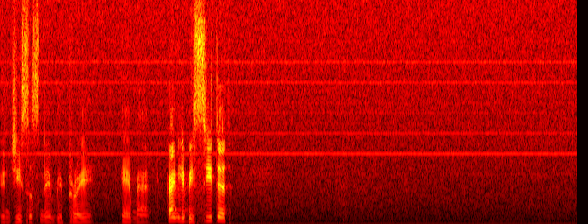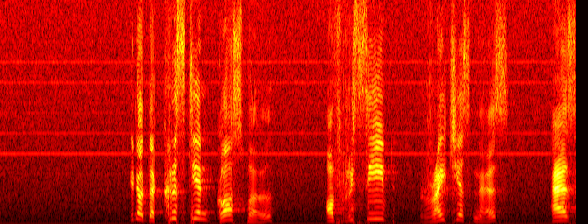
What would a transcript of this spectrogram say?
In Jesus' name we pray. Amen. Kindly be seated. You know, the Christian gospel of received righteousness as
